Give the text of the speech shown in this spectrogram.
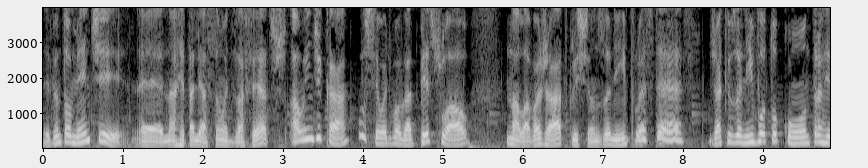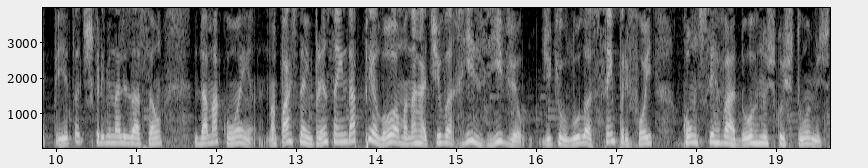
eventualmente é, na retaliação a desafetos, ao indicar o seu advogado pessoal na Lava Jato, Cristiano Zanin, para o STF, já que o Zanin votou contra, repito, a descriminalização da maconha. Uma parte da imprensa ainda apelou a uma narrativa risível de que o Lula sempre foi conservador nos costumes.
